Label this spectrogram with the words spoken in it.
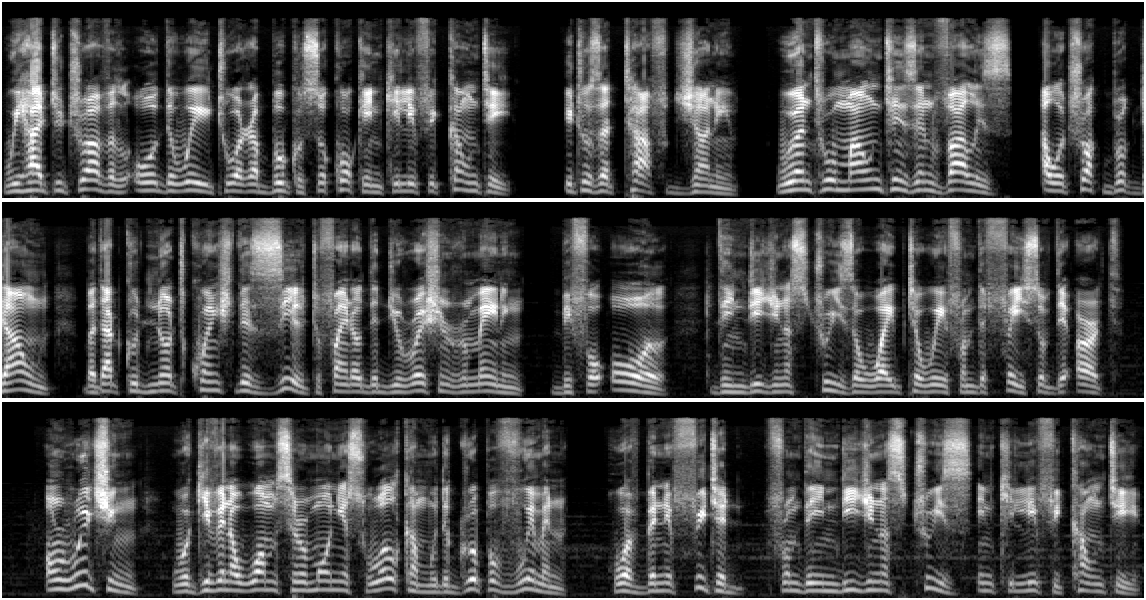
We had to travel all the way to Arabuko, Sokoke in Kilifi County. It was a tough journey. We went through mountains and valleys. Our truck broke down, but that could not quench the zeal to find out the duration remaining before all the indigenous trees are wiped away from the face of the earth. On reaching, we were given a warm ceremonious welcome with a group of women who have benefited from the indigenous trees in Kilifi County.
